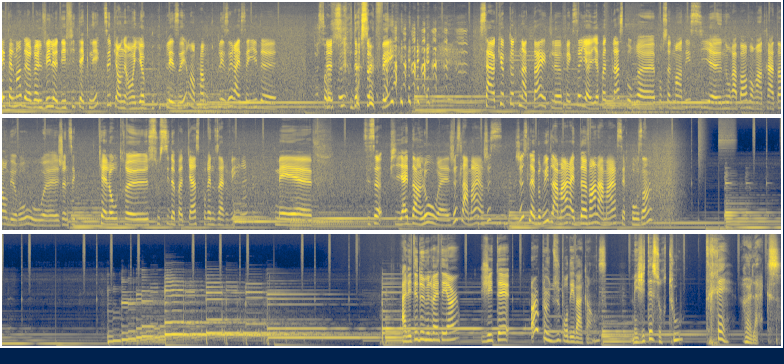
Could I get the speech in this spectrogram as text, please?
essaie tellement de relever le défi technique, tu sais, puis on, y a beaucoup de plaisir. On prend beaucoup de plaisir à essayer de, de surfer. ça occupe toute notre tête. Là. Fait que ça, il n'y a, pas de place pour, euh, pour se demander si euh, nos rapports vont rentrer à temps au bureau ou euh, je ne sais quel autre souci de podcast pourrait nous arriver. Mais c'est ça. Puis être dans l'eau, juste la mer, juste, juste le bruit de la mer, être devant la mer, c'est reposant. À l'été 2021, j'étais un peu dû pour des vacances, mais j'étais surtout très relax.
